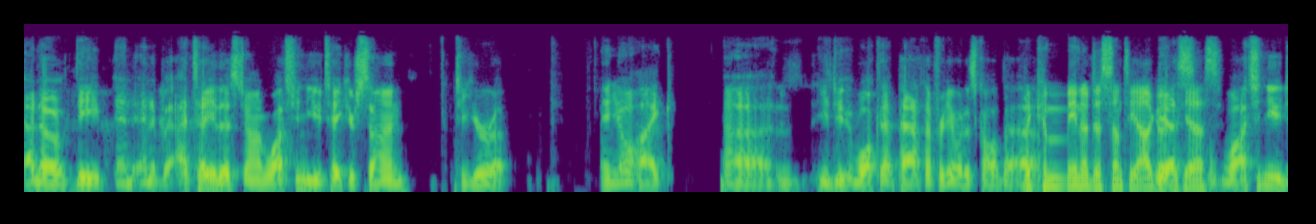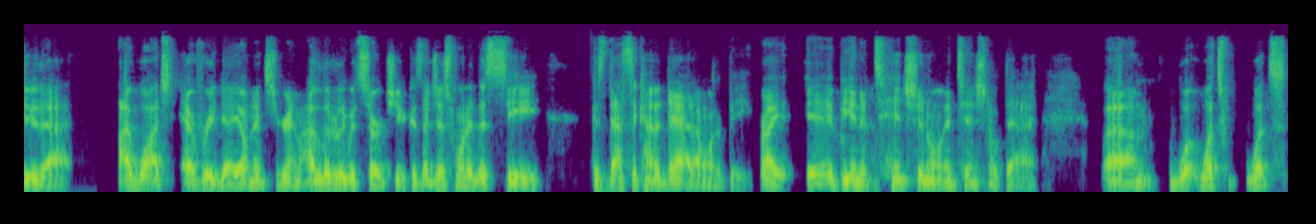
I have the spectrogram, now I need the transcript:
I know deep. And, and I tell you this, John, watching you take your son to Europe and y'all hike, uh, you do walk that path. I forget what it's called. The, uh, the Camino de Santiago. Yes, yes. Watching you do that I watched every day on Instagram. I literally would search you because I just wanted to see because that's the kind of dad I want to be, right? It, it be an intentional, intentional dad. Um, what what's what's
